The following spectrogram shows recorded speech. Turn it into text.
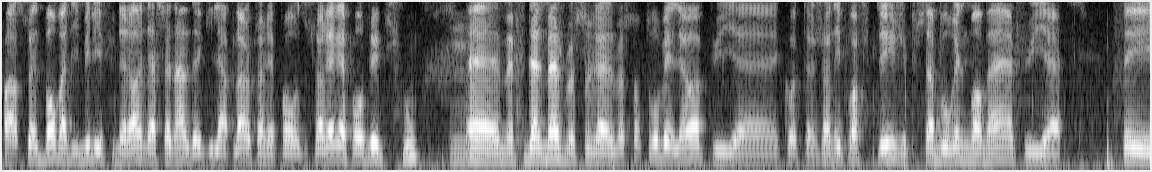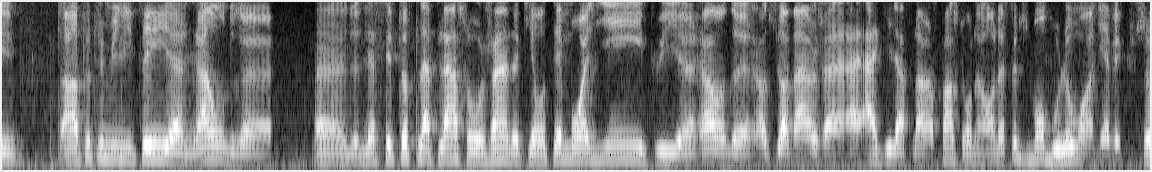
penses-tu être bon d'animer les funérailles nationales de Guy Lafleur, je t'aurais répondu. Je t'aurais répondu, es-tu fou? Mm. mais finalement, je me suis, me suis retrouvé là. Puis, écoute, j'en ai profité, j'ai pu savourer le moment. Puis, en toute humilité, rendre euh, de laisser toute la place aux gens qui ont témoigné puis euh, rendre, rendu hommage à, Guy Lafleur. Je pense qu'on a, on a fait du bon boulot en lien avec tout ça.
